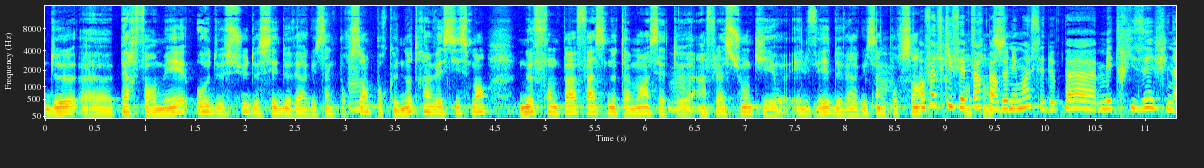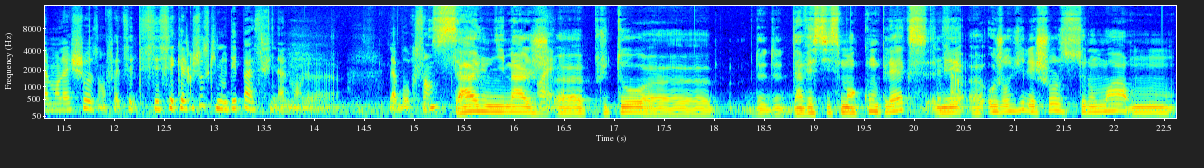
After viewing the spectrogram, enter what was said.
de euh, performer au-dessus de ces 2,5% pour que notre investissement ne fonde pas face notamment à cette euh, inflation qui est euh, élevée, 2,5%. En fait, ce qui fait peur, pardonnez-moi, c'est de ne pas maîtriser finalement la chose. En fait, c'est quelque chose qui nous dépasse finalement. Le la bourse. Hein. Ça a une image plutôt d'investissement complexe, mais euh, aujourd'hui les choses, selon moi, ont,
